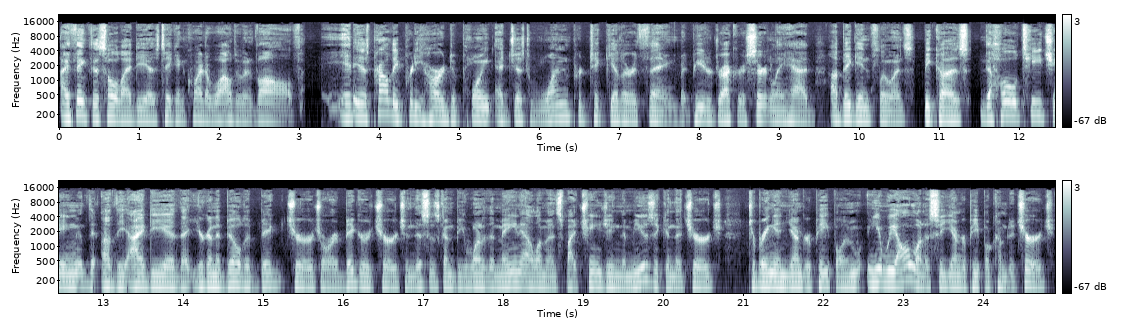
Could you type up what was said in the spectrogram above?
I think this whole idea has taken quite a while to evolve. It is probably pretty hard to point at just one particular thing, but Peter Drucker certainly had a big influence because the whole teaching of the idea that you're going to build a big church or a bigger church, and this is going to be one of the main elements by changing the music in the church to bring in younger people. And we all want to see younger people come to church.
